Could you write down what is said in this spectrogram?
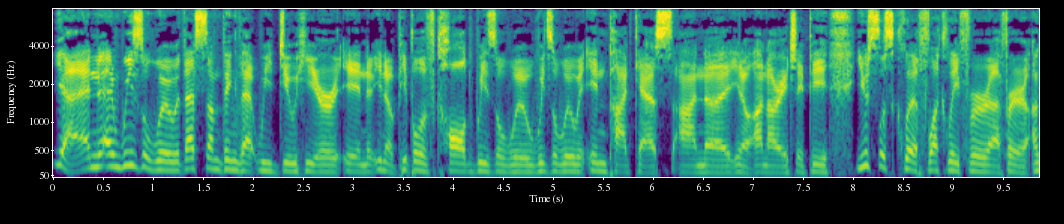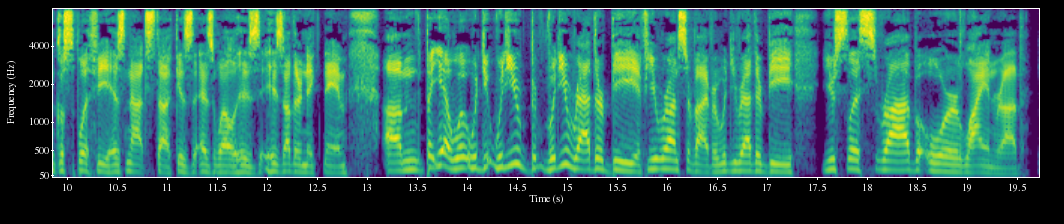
Yeah, and, and Weasel Woo, that's something that we do here in, you know, people have called Weasel Woo, Weasel Woo in podcasts on, uh, you know, on RHAP. Useless Cliff, luckily for, uh, for Uncle Spliffy has not stuck as, as well his, his other nickname. Um, but yeah, would you, would you, would you rather be, if you were on Survivor, would you rather be Useless Rob or Lion Rob?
